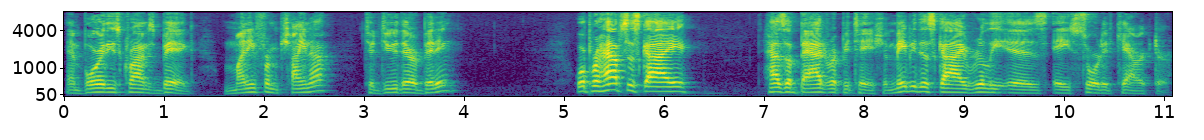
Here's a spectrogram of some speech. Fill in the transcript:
And boy, are these crimes big. Money from China to do their bidding? Well, perhaps this guy has a bad reputation. Maybe this guy really is a sordid character.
